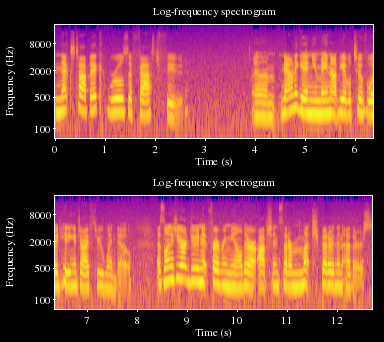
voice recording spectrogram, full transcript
next topic rules of fast food. Um, now and again, you may not be able to avoid hitting a drive through window. As long as you aren't doing it for every meal, there are options that are much better than others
